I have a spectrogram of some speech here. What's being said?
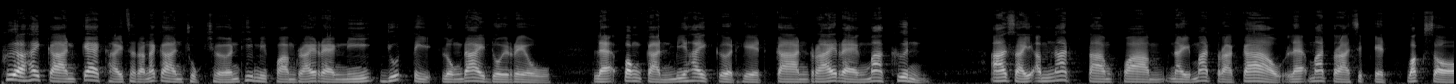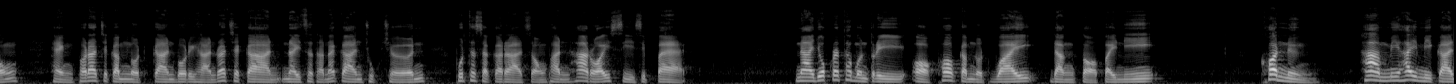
เพื่อให้การแก้ไขสถานการณ์ฉุกเฉินที่มีความร้ายแรงนี้ยุติลงได้โดยเร็ว และป้องกันมิให้เกิดเหตุการณ์ร้ายแรงมากขึ้น อาศัยอำนาจตามความในมาตรา 9 และมาตรา 11 วรรคสอง แห่งพระราชกำหนดการบริหารราชการในสถานการณ์ฉุกเฉิน พุทธศักราช 2548 นายกรัฐมนตรีออกข้อกำหนดไว้ดังต่อไปนี้ ข้อ 1 ห้ามมิให้มีการ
